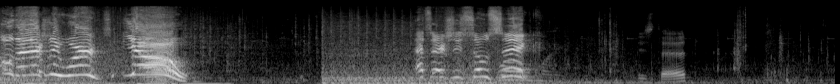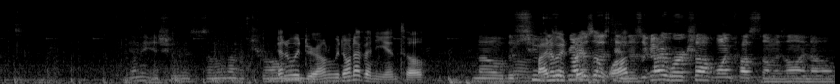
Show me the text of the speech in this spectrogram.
Oh, that actually worked! Yo! That's actually so oh sick! He's dead. The only issue is I don't have a drone. Can we drone? We don't have any intel. No, there's two. By the there's way, a guy, there's a listen, there's a guy workshop, one custom is all I know.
